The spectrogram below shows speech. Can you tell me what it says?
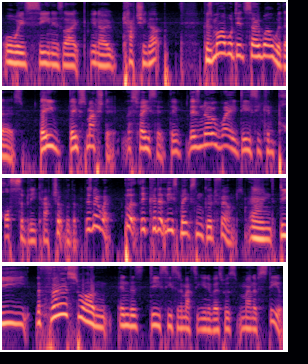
always seen as like you know catching up, because Marvel did so well with theirs. They they've smashed it. Let's face it. They, there's no way DC can possibly catch up with them. There's no way. But they could at least make some good films. And the the first one in this DC cinematic universe was Man of Steel.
